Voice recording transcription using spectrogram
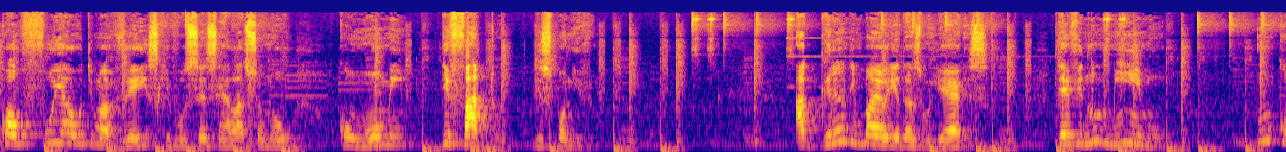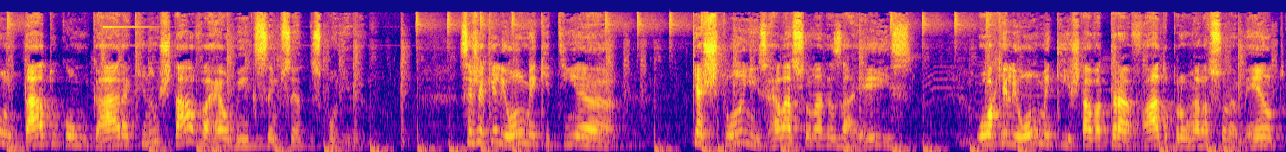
Qual foi a última vez que você se relacionou com um homem de fato disponível? A grande maioria das mulheres teve no mínimo um contato com um cara que não estava realmente 100% disponível. Seja aquele homem que tinha questões relacionadas a ex, ou aquele homem que estava travado para um relacionamento,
